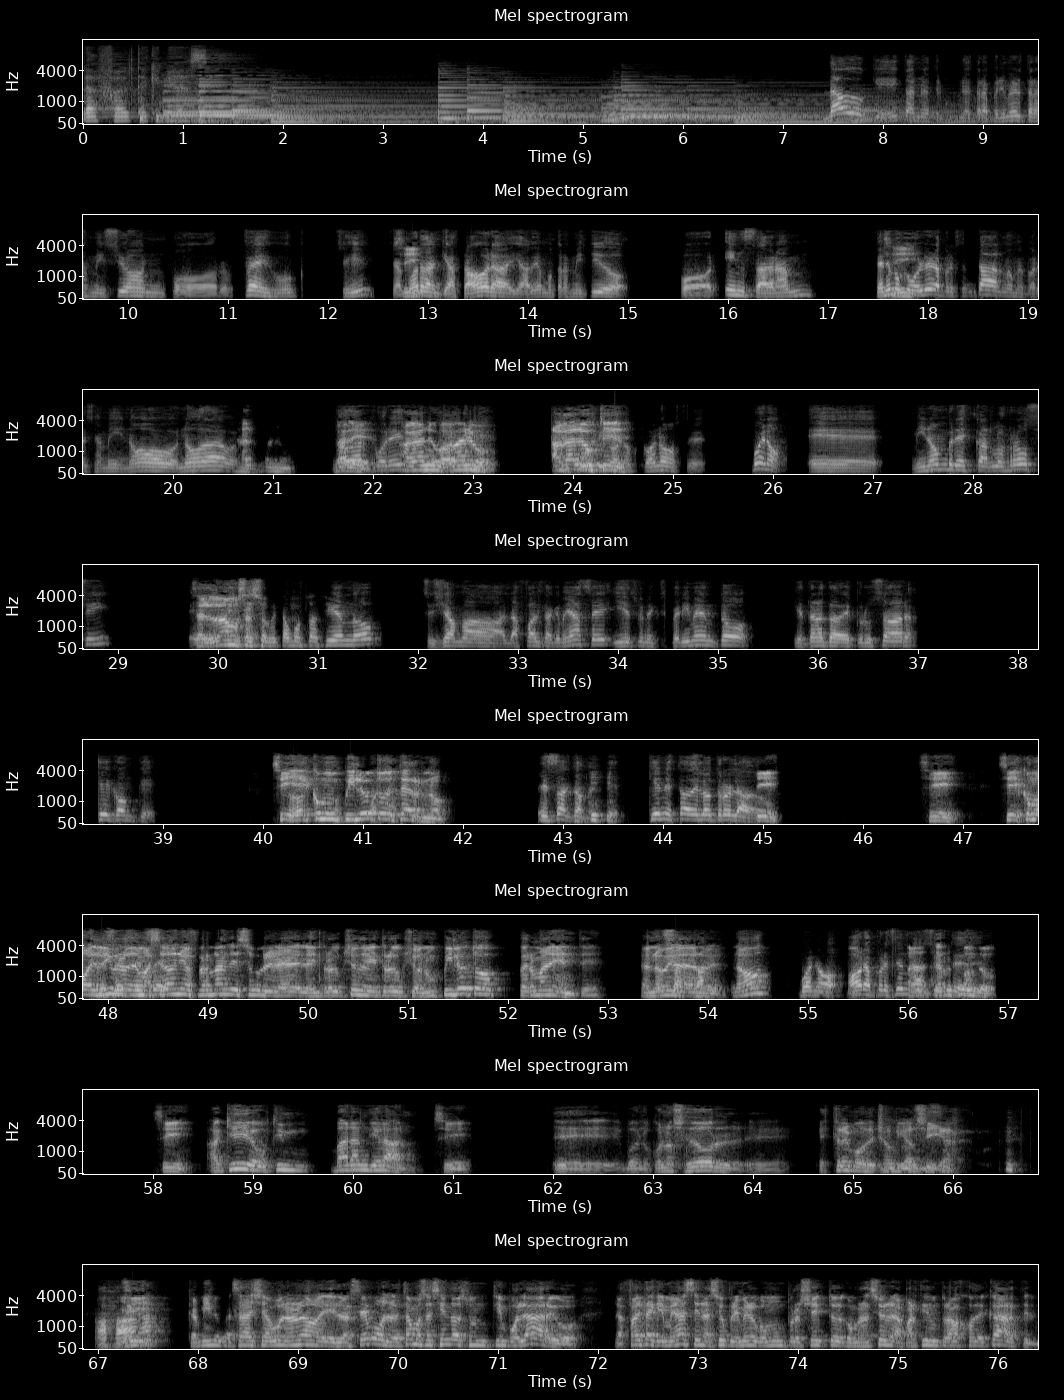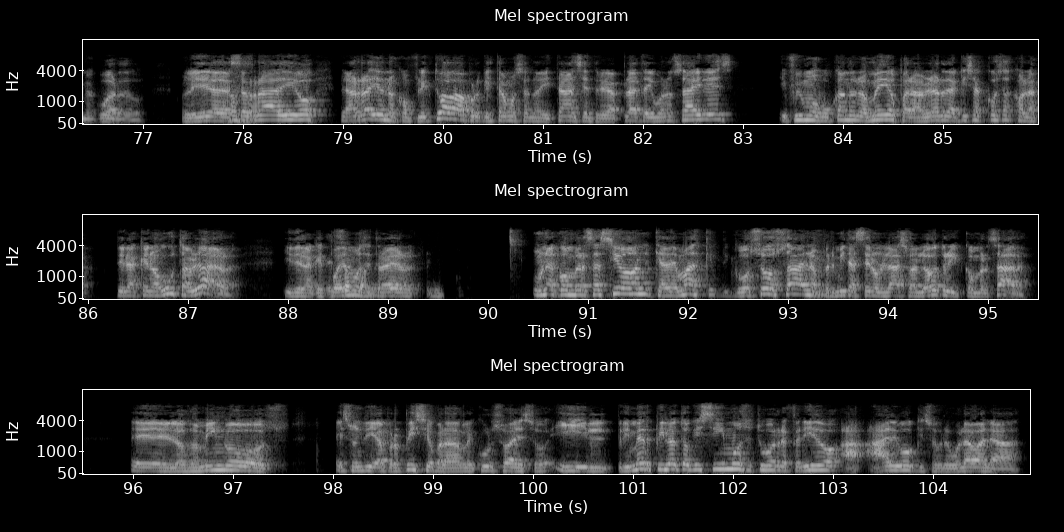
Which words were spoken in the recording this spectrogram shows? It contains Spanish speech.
la falta que me hace. Dado que esta es nuestra, primera transmisión por Facebook, ¿sí? ¿Se acuerdan que hasta ahora ya habíamos transmitido por Instagram? Tenemos que volver a presentarnos, me parece a mí. No, no da, por hágalo, hágalo. Hágalo usted. Nos conoce. Bueno, eh, mi nombre es Carlos Rossi. Eh, Saludamos a Esto que estamos haciendo se llama La falta que me hace y es un experimento que trata de cruzar qué con qué. Sí, es como un piloto eterno. Exactamente. ¿Quién está del otro lado? Sí. Sí. Sí, es como el libro de Macedonio Fernández sobre la, introducción de la introducción. Un piloto permanente. La novela de la novela, ¿no? Bueno, ahora presento. Ah, te respondo. Sí. Aquí Agustín Barandierán. Sí. Eh, bueno, conocedor eh, extremo de Charlie García. Ajá. Sí. Camilo Casalla, bueno, no, eh, lo hacemos, lo estamos haciendo hace un tiempo largo. La falta que me hace nació primero como un proyecto de conversación a partir de un trabajo de cártel, me acuerdo. Con la idea de hacer radio. La radio nos conflictuaba porque estamos a una distancia entre La Plata y Buenos Aires y fuimos buscando los medios para hablar de aquellas cosas con las, de las que nos gusta hablar y de las que podemos extraer una conversación que además gozosa nos permite hacer un lazo al otro y conversar. Eh, los domingos es un día propicio para darle curso a eso. Y el primer piloto que hicimos estuvo referido a, algo que sobrevolaba la,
